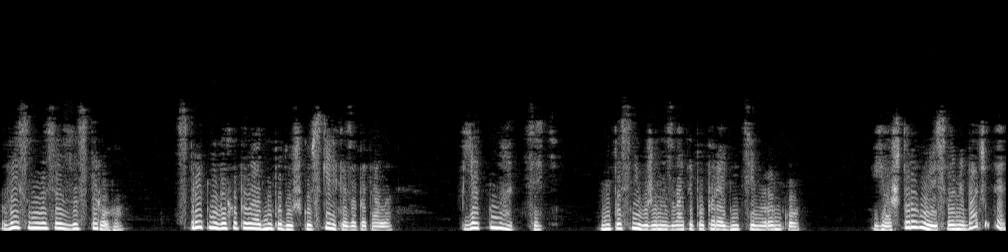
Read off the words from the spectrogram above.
висунулася з-за старого. Спритно вихопила одну подушку. Скільки? запитала. П'ятнадцять. Не посмів уже назвати попередню ціну Ромко. Я ж торгуюсь, ви не бачите?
